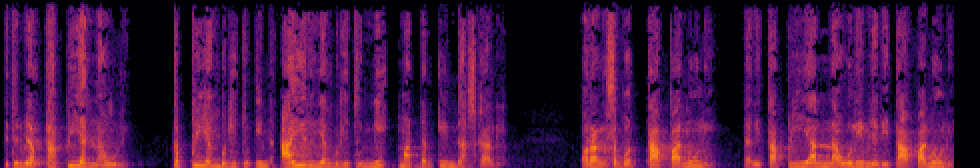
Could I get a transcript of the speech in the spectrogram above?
Itu dibilang tapian nauli. Tepi yang begitu indah, air yang begitu nikmat dan indah sekali. Orang sebut tapanuli. Dari tapian nauli menjadi tapanuli.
